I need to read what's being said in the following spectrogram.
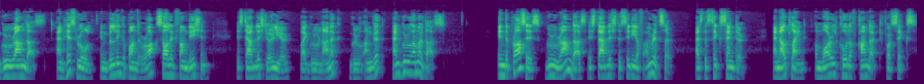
Guru Ram Das, and his role in building upon the rock solid foundation established earlier by Guru Nanak, Guru Angad, and Guru Amar Das. In the process, Guru Ram Das established the city of Amritsar as the Sikh center and outlined a moral code of conduct for Sikhs.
